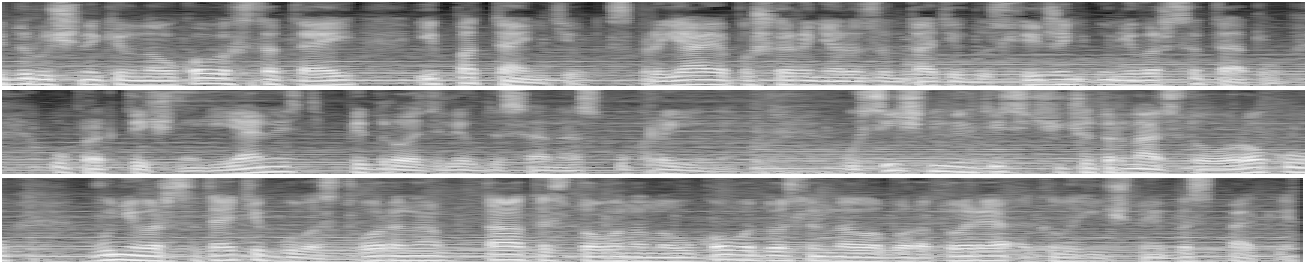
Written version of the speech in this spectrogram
підручників наукових статей і патентів, сприяє поширенню результатів досліджень університету у практичну діяльність підрозділів ДСНС України. У січні 2014 року в університеті була створена та атестована науково-дослідна лабораторія екологічної безпеки.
